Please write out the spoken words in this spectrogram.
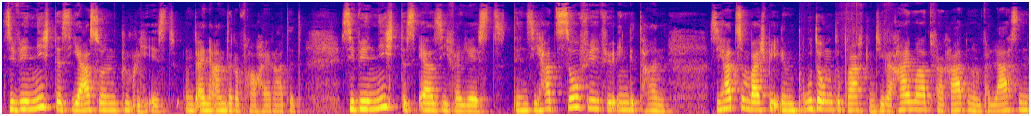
Sie will nicht, dass Jason glücklich ist und eine andere Frau heiratet. Sie will nicht, dass er sie verlässt, denn sie hat so viel für ihn getan. Sie hat zum Beispiel ihren Bruder umgebracht und ihre Heimat verraten und verlassen,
